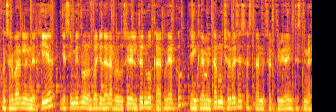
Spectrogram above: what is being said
conservar la energía y asimismo nos va a ayudar a reducir el ritmo cardíaco e incrementar muchas veces hasta nuestra actividad intestinal.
